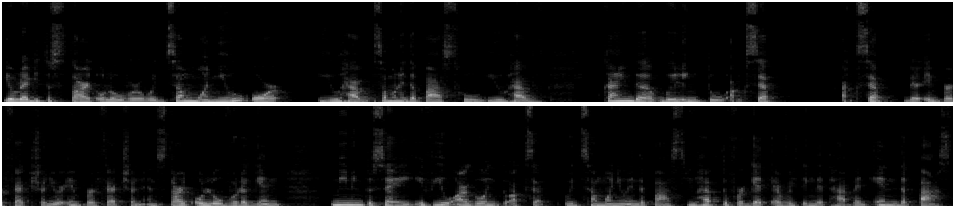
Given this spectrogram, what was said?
you're ready to start all over with someone new or you have someone in the past who you have kind of willing to accept accept their imperfection your imperfection and start all over again. Meaning to say if you are going to accept with someone new in the past you have to forget everything that happened in the past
